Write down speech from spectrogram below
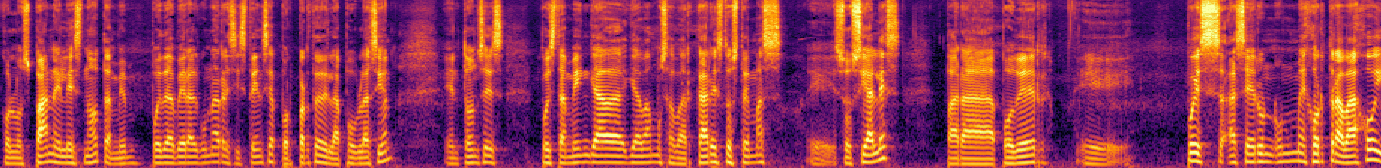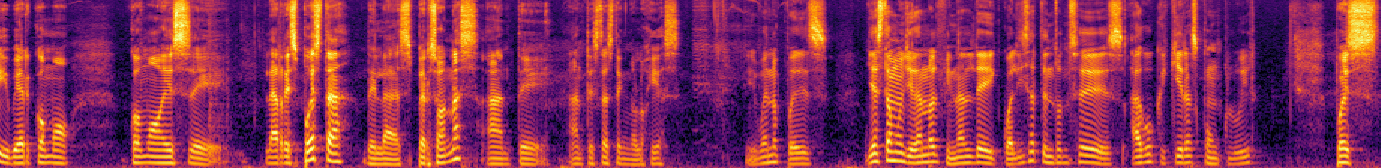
con los paneles, ¿no? También puede haber alguna resistencia por parte de la población. Entonces, pues también ya, ya vamos a abarcar estos temas eh, sociales para poder, eh, pues, hacer un, un mejor trabajo y ver cómo, cómo es eh, la respuesta de las personas ante, ante estas tecnologías. Y bueno, pues ya estamos llegando al final de Equalízate, entonces, ¿algo que quieras concluir? Pues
